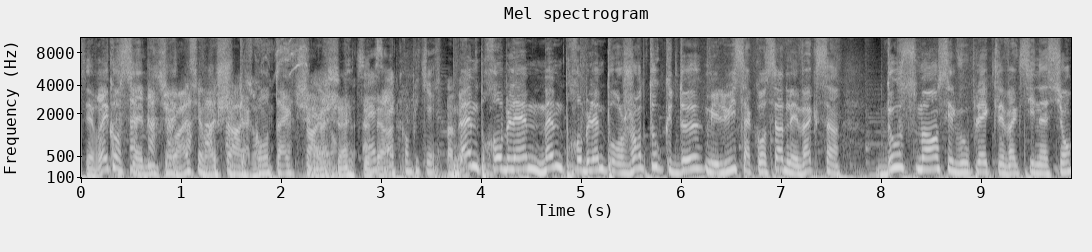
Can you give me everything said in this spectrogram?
C'est vrai qu'on s'y habitue. C'est vrai, c'est vrai, Je suis t'as à raison. contact, je suis T'as machin, Ouais, etc. ça va être compliqué. Même problème, même problème pour Jean Touc 2, mais lui ça concerne les vaccins. Doucement s'il vous plaît avec les vaccinations.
